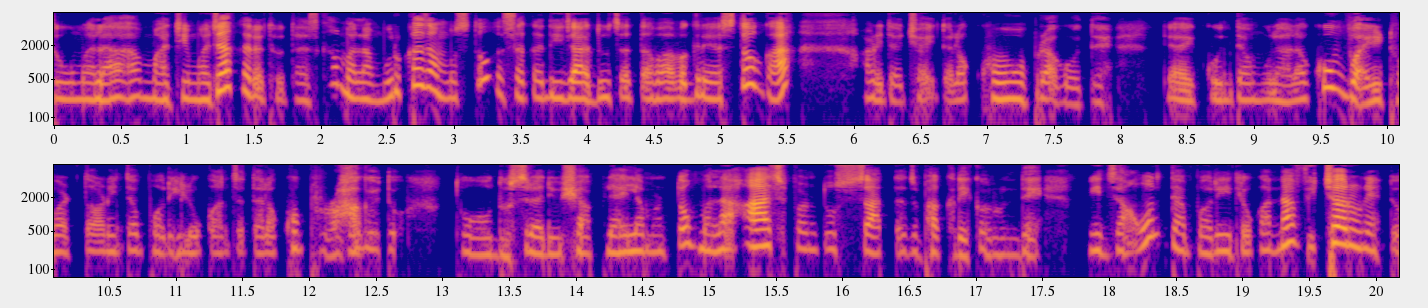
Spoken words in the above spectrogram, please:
तू मला माझी मजा करत होतास का? मला मूर्ख समजतो असं कधी जादूचा तवा वगैरे असतो का? आणि त्याची आई त्याला खूप रागवते. ते ऐकून त्या मुलाला खूप वाईट वाटतं आणि त्या परी लोकांचा त्याला खूप राग येतो. तो दुसऱ्या दिवशी आपल्या आईला म्हणतो मला आज पण तू सातच भाकरी करून दे. मी जाऊन त्या परी लोकांना विचारून येतो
